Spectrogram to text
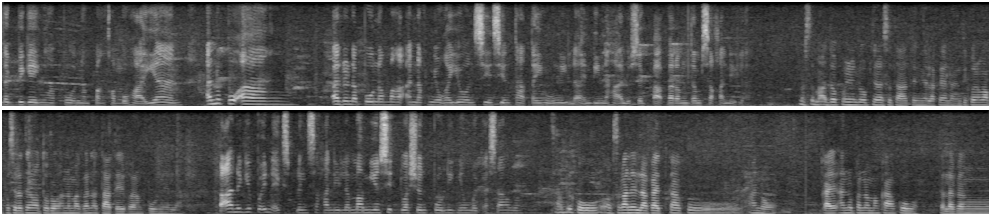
nagbigay nga po ng pangkabuhayan. Ano po ang ano na po ng mga anak nyo ngayon since yung tatay ho nila hindi na halos nagpaparamdam sa kanila? Masama daw po yung loob nila sa tatay nila. Kaya lang, hindi ko naman po sila tinuturuan na magano tatay parang po nila. Paano nyo po ina-explain sa kanila, ma'am, yung sitwasyon po ninyong mag-asawa? Sabi ko, ah, sa kanila, kahit kako, ano, kaya ano pa naman kako, talagang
